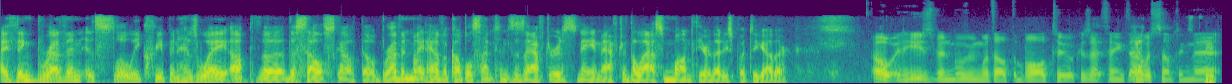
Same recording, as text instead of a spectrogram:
I think Brevin is slowly creeping his way up the the self scout though. Brevin might have a couple sentences after his name after the last month here that he's put together. Oh, and he's been moving without the ball too, because I think that yep. was something that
